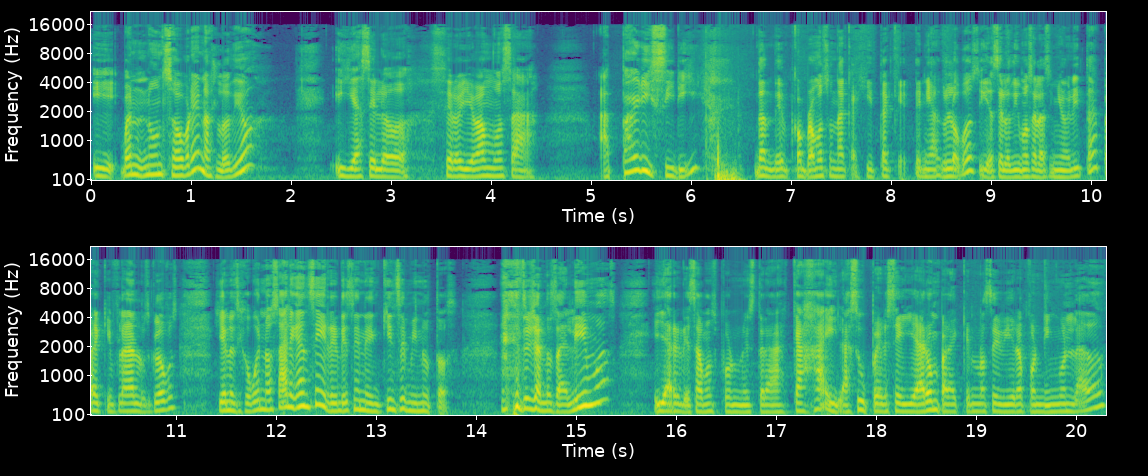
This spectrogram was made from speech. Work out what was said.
y bueno, en un sobre nos lo dio. Y ya se lo, se lo llevamos a, a Party City, donde compramos una cajita que tenía globos y ya se lo dimos a la señorita para que inflara los globos. Y ella nos dijo, bueno, sálganse y regresen en 15 minutos. Entonces ya nos salimos y ya regresamos por nuestra caja y la super sellaron para que no se viera por ningún lado.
